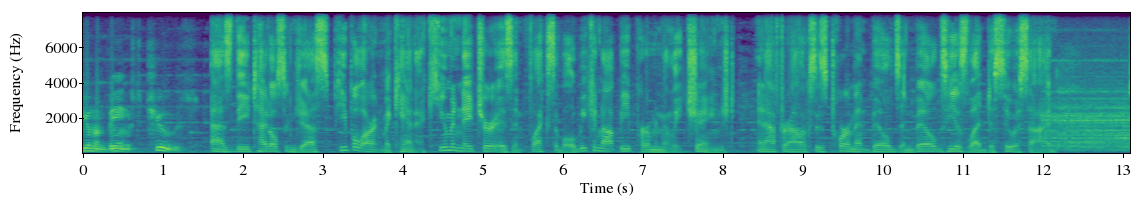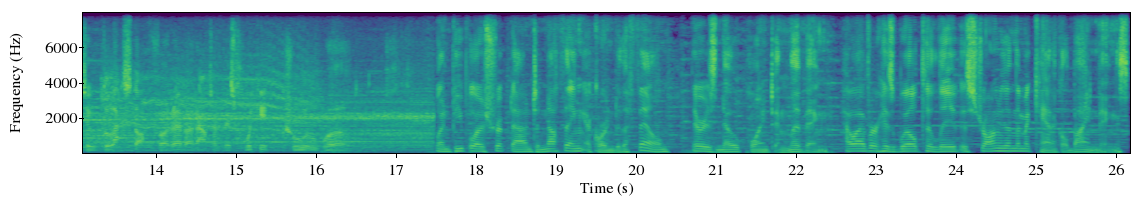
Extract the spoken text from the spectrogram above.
human beings to choose. As the title suggests, people aren't mechanic. Human nature isn't flexible. We cannot be permanently changed. And after Alex's torment builds and builds, he is led to suicide. To blast off forever out of this wicked, cruel world. When people are stripped down to nothing, according to the film, there is no point in living. However, his will to live is stronger than the mechanical bindings.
